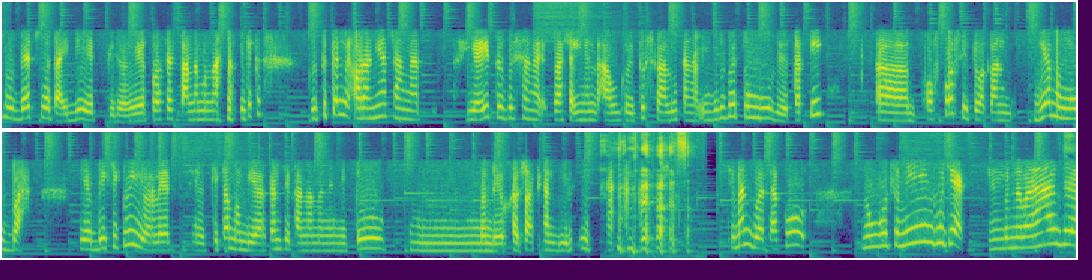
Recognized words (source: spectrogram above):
true. That's what I did gitu. Ya proses tanam menanam itu kan, itu kan orangnya sangat ya itu gue sangat rasa ingin tahu gue itu selalu sangat ingin jadi gue tunggu gitu tapi um, of course itu akan dia mengubah ya basically your let ya, kita membiarkan si tanaman itu mm, mendewasakan diri cuman buat aku nunggu seminggu Jack bener aja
